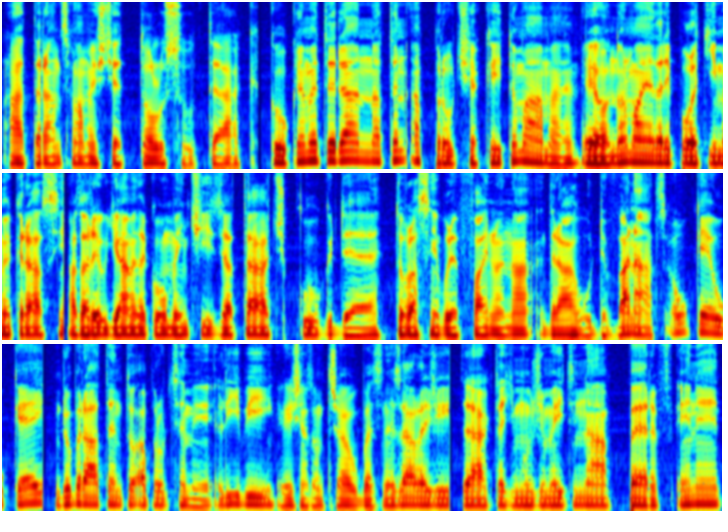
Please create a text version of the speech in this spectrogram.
A trans mám ještě Tolsu, tak. Koukneme teda na ten approach, jaký to máme. Jo, normálně tady poletíme krásně a tady uděláme takovou menší zatáčku, kde to vlastně bude final na dráhu 12. OK, OK. Dobrá, tento approach se mi líbí, když na tom třeba vůbec nezáleží. Tak, teď můžeme jít na perf init,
